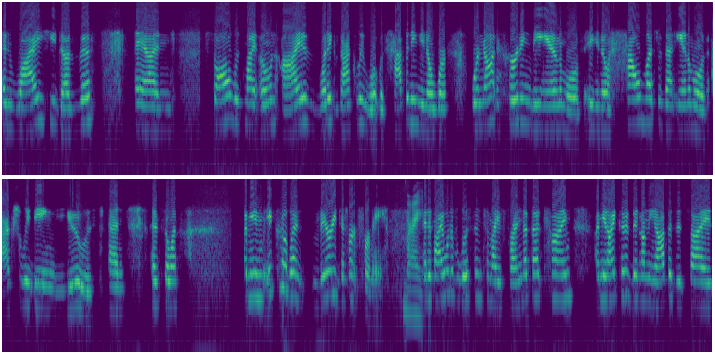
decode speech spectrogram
and why he does this and saw with my own eyes what exactly what was happening you know we're we're not hurting the animals you know how much of that animal is actually being used and and so on i mean it could have went very different for me Right. and if i would have listened to my friend at that time i mean i could have been on the opposite side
